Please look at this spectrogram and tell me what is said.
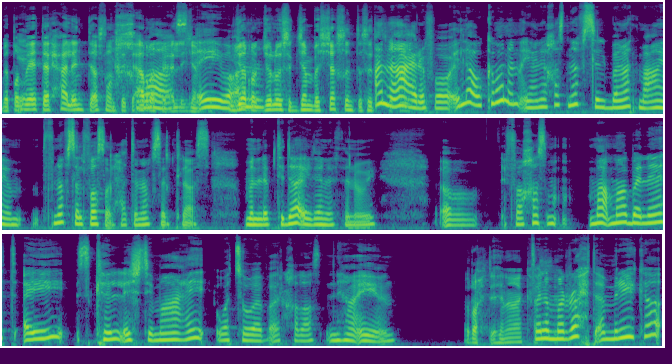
بطبيعة الحال أنت أصلا تتعرفي على اللي جنبك. أيوة، مجرد أنا- جلوسك جنب الشخص أنت صرت أنا صديق. أعرفه. لا وكمان أنا- يعني خاص نفس البنات معايا في نفس الفصل حتى نفس ال class من الابتدائي لين الثانوي. فخلاص م- ما ما بنيت أي skill اجتماعي whatsoever خلاص نهائيا. رحت هناك فلما رحت أمريكا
